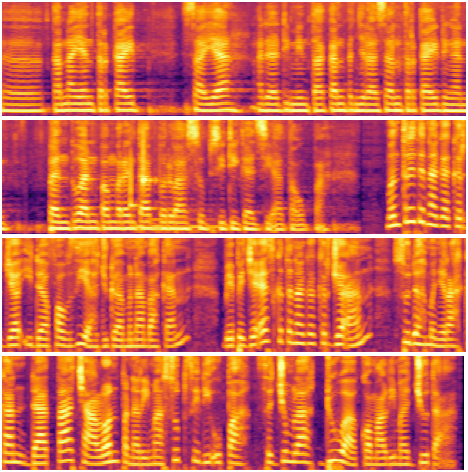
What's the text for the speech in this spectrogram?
eh, karena yang terkait saya ada dimintakan penjelasan terkait dengan bantuan pemerintah berupa subsidi gaji atau upah. Menteri Tenaga Kerja Ida Fauziah juga menambahkan, BPJS Ketenagakerjaan sudah menyerahkan data calon penerima subsidi upah sejumlah 2,5 juta.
